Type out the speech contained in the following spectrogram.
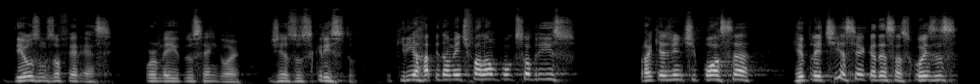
Deus nos oferece por meio do Senhor Jesus Cristo. Eu queria rapidamente falar um pouco sobre isso, para que a gente possa refletir acerca dessas coisas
